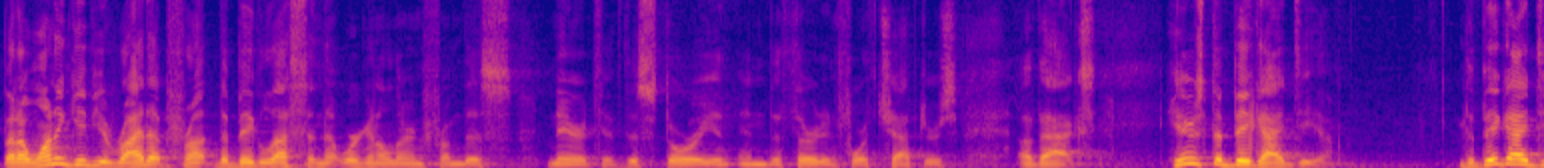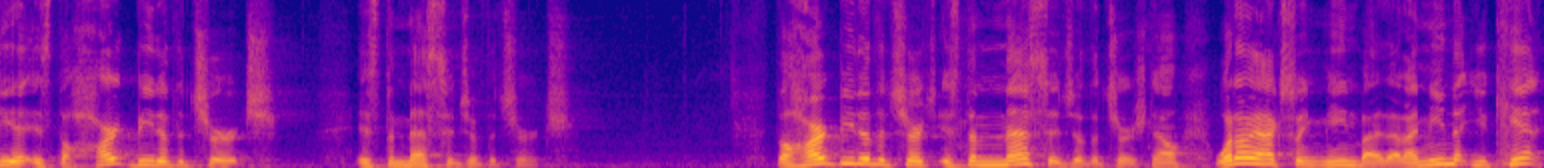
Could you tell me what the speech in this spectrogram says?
But I want to give you right up front the big lesson that we're going to learn from this narrative, this story in, in the third and fourth chapters of Acts. Here's the big idea. The big idea is the heartbeat of the church is the message of the church. The heartbeat of the church is the message of the church. Now, what do I actually mean by that? I mean that you can't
